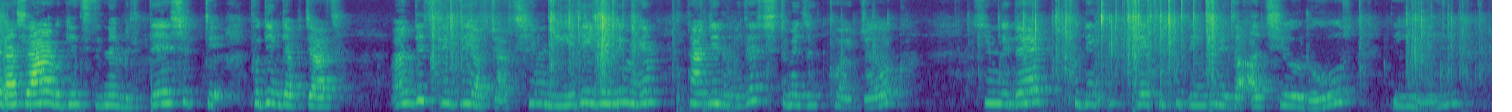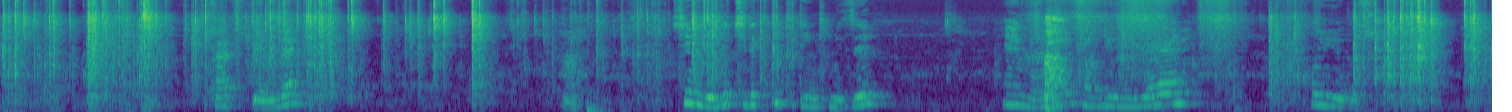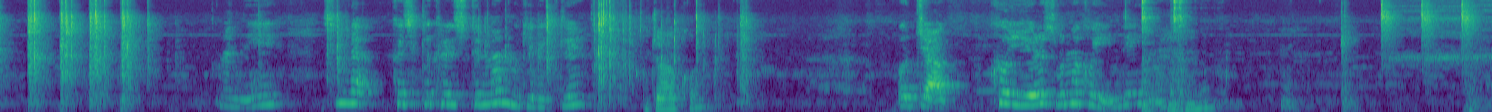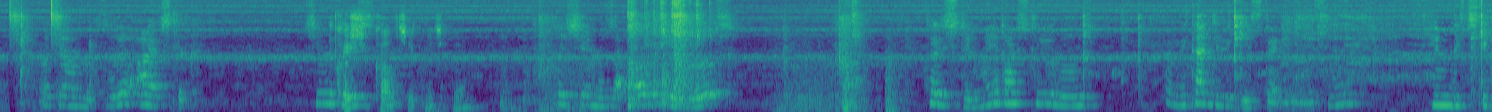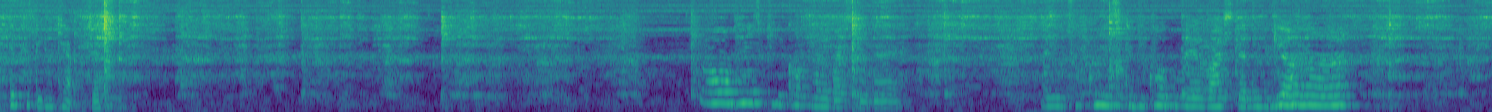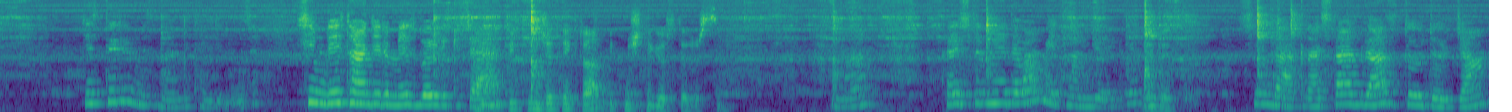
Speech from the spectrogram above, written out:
Arkadaşlar bugün sizinle birlikte süt puding yapacağız. Önce sütü yapacağız. Şimdi 750 milim tenceremize sütümüzü koyduk. Şimdi de puding, çilekli pudingimizi açıyoruz. Değil? Ha. Şimdi bu çilekli pudingimizi hemen tenceremize koyuyoruz. Anne, şimdi kaşıkla karıştırmam mı gerekli? Ocağa koy. Ocağa koyuyoruz. Buna koyayım değil mi? Ocağımızı açtık. Şimdi Kaşık kal çekmecede. kaşığımızı alıyoruz. Karıştırmaya başlıyoruz. Tabii tencere gösterilmesi. Hem de çilekli puding yapacağız. Oh mis gibi kokmaya başladı. Hani çok mis gibi kokmaya başladı biliyor musun? Gösterir misin anne tenceremizi? Şimdi tenceremiz böyle güzel. Tamam, bitince tekrar bitmişini gösterirsin. Tamam. Karıştırmaya devam mı etmem gerekli? Evet. Şimdi arkadaşlar biraz durduracağım.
